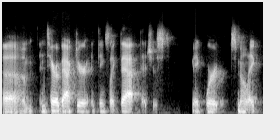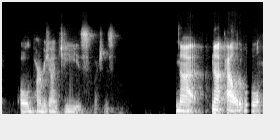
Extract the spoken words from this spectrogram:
um, Enterobacter and things like that that just make wort smell like old Parmesan cheese, which is not not palatable.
